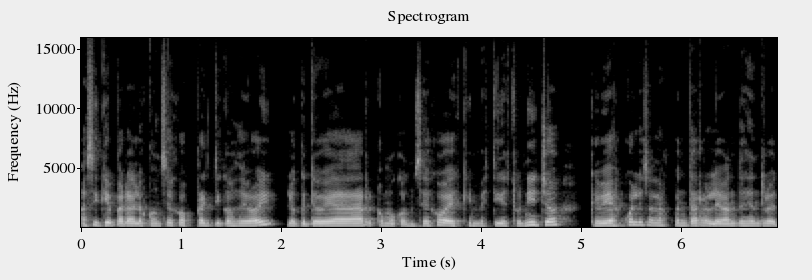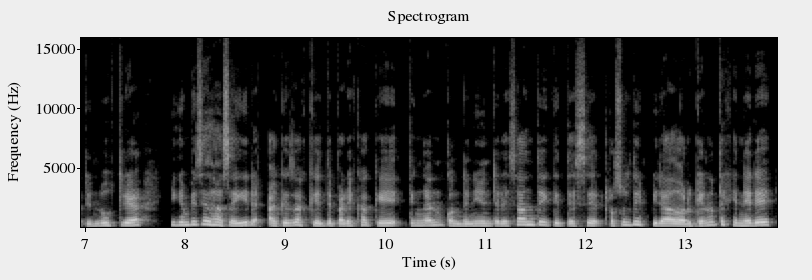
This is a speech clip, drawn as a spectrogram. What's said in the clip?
Así que para los consejos prácticos de hoy, lo que te voy a dar como consejo es que investigues tu nicho, que veas cuáles son las cuentas relevantes dentro de tu industria y que empieces a seguir aquellas que te parezca que tengan contenido interesante y que te resulte inspirador, que no te genere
